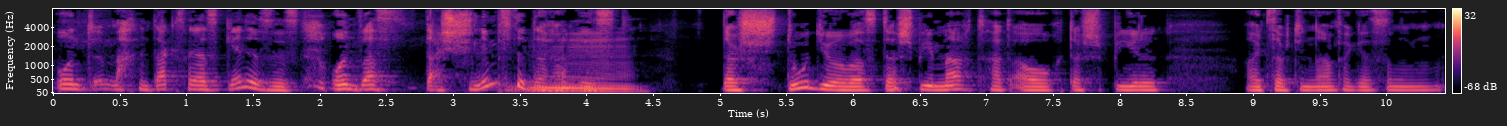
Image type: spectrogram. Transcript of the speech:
und machen Darksiders Genesis. Und was das Schlimmste daran Mm. ist, das Studio, was das Spiel macht, hat auch das Spiel, ah, jetzt habe ich den Namen vergessen.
